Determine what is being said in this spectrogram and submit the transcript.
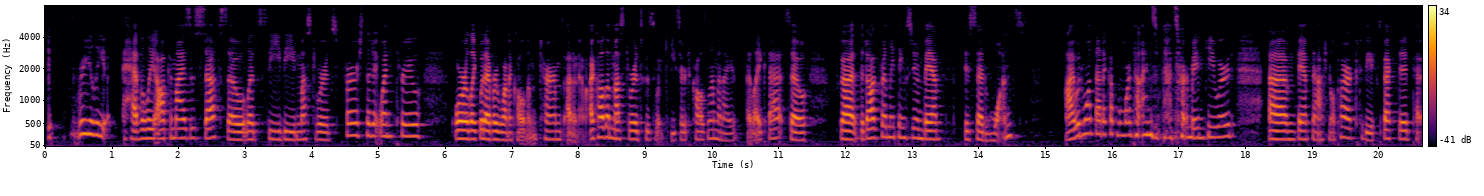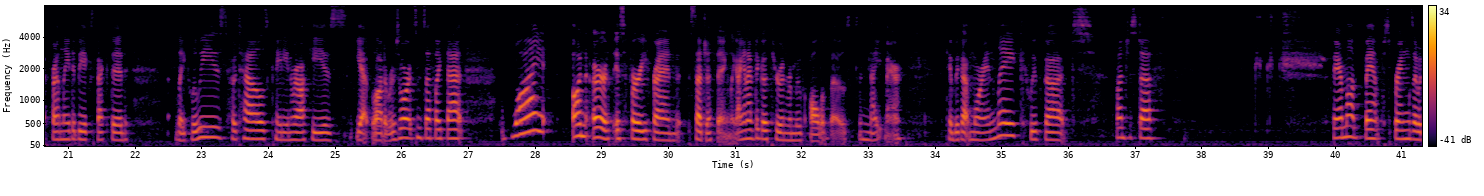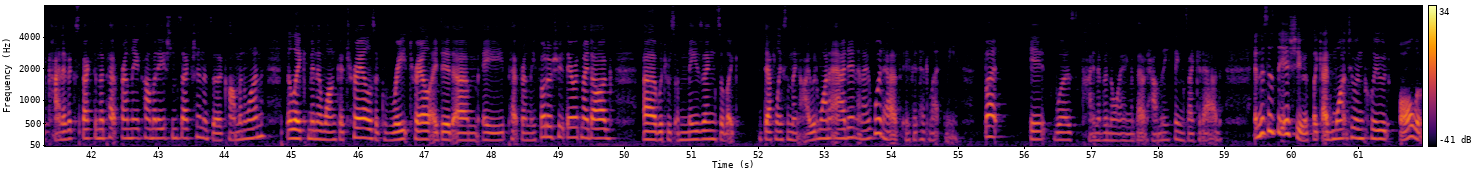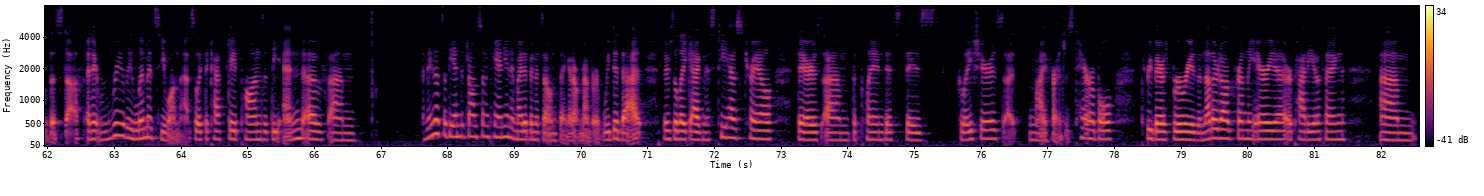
It really heavily optimizes stuff. So let's see the must words first that it went through, or like whatever we want to call them, terms. I don't know. I call them must words because what KeySearch calls them, and I, I like that. So we've got the dog friendly things to do in Banff is said once. I would want that a couple more times if that's our main keyword. Um, Banff National Park to be expected, pet friendly to be expected, Lake Louise, hotels, Canadian Rockies, yeah, a lot of resorts and stuff like that. Why on earth is furry friend such a thing? Like, I'm gonna have to go through and remove all of those. It's a nightmare. Okay, we got Moraine Lake, we've got a bunch of stuff. Fairmont Banff Springs, I would kind of expect in the pet friendly accommodation section. It's a common one. The Lake Minnewanka Trail is a great trail. I did um, a pet friendly photo shoot there with my dog, uh, which was amazing. So, like, definitely something I would want to add in, and I would have if it had let me. But it was kind of annoying about how many things I could add. And this is the issue. It's like I'd want to include all of the stuff, and it really limits you on that. So, like the Cascade Ponds at the end of. Um, I think that's at the end of Johnston Canyon. It might have been its own thing. I don't remember. We did that. There's the Lake Agnes Tea House Trail. There's um, the Plan des Glaciers. Uh, my French is terrible. Three Bears Brewery is another dog friendly area or patio thing. Um,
